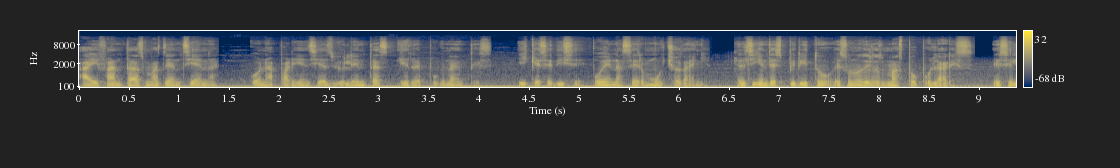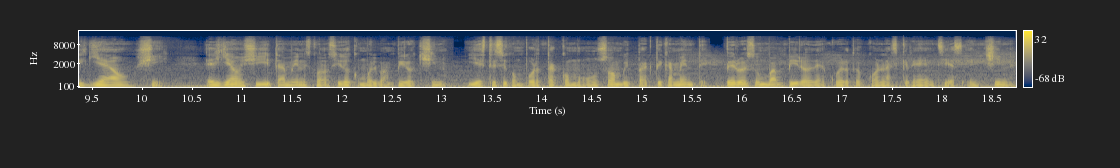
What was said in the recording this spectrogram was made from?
hay fantasmas de anciana con apariencias violentas y repugnantes y que se dice pueden hacer mucho daño. El siguiente espíritu es uno de los más populares, es el Giao Shi. El Yaoshi también es conocido como el vampiro chino, y este se comporta como un zombie prácticamente, pero es un vampiro de acuerdo con las creencias en China.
